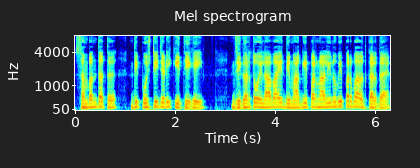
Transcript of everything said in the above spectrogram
ਸੰਬੰਧਤ ਦੀ ਪੁਸ਼ਟੀ ਜਿਹੜੀ ਕੀਤੀ ਗਈ। ਜਿਗਰ ਤੋਂ ਇਲਾਵਾ ਇਹ ਦਿਮਾਗੀ ਪ੍ਰਣਾਲੀ ਨੂੰ ਵੀ ਪ੍ਰਭਾਵਿਤ ਕਰਦਾ ਹੈ।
